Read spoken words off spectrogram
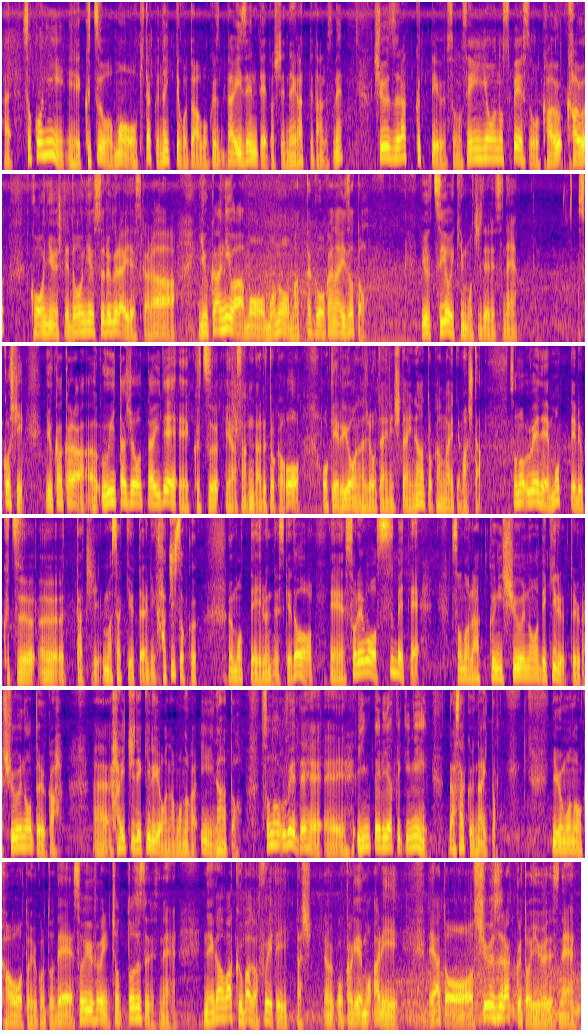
はい、そこに、えー、靴をもう置きたくないってことは僕大前提として願ってたんですね。シューズラックっていうその専用のスペースを買う買う購入して導入するぐらいですから床にはもう物を全く置かないぞという強い気持ちでですね少し床から浮いた状態で、え靴やサンダルとかを置けるような状態にしたいなと考えてました。その上で持ってる靴たち、まあ、さっき言ったように8足持っているんですけど、えそれを全てそのラックに収納できるというか収納というかえ配置できるようなものがいいなと。その上で、えインテリア的にダサくないと。いうものを買おうということでそういうふうにちょっとずつですね願わくばが増えていったおかげもありあとシューズラックというですね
